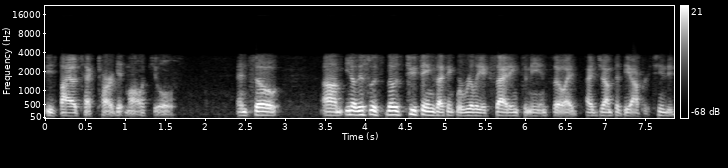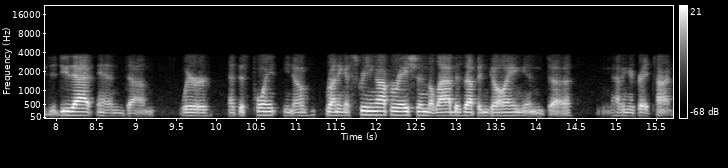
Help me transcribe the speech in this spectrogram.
these biotech target molecules. And so, um, you know, this was those two things I think were really exciting to me. And so I, I jumped at the opportunity to do that. And um, we're at this point, you know, running a screening operation. The lab is up and going and uh, having a great time.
